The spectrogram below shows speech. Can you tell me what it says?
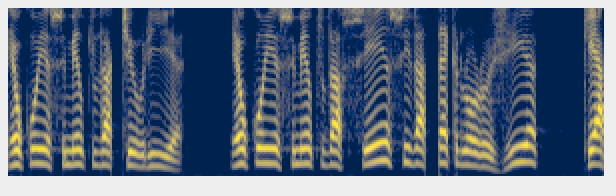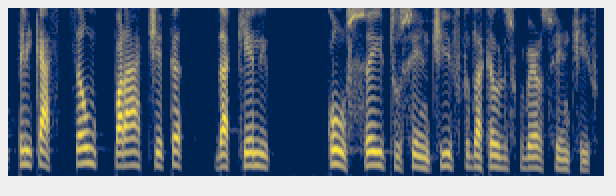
é o conhecimento da teoria, é o conhecimento da ciência e da tecnologia, que é a aplicação prática daquele conceito científico, daquela descoberta científica.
